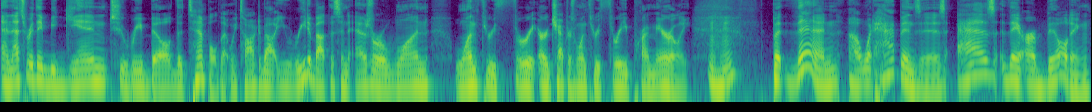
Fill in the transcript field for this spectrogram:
And that's where they begin to rebuild the temple that we talked about. You read about this in Ezra 1, 1 through 3, or chapters 1 through 3 primarily. But then uh, what happens is, as they are building,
